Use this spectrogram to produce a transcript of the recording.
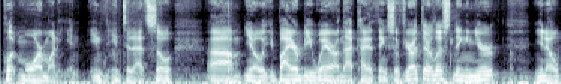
put more money in, in into that. So, um, you know, you buyer beware on that kind of thing. So if you're out there listening and you're, you know,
